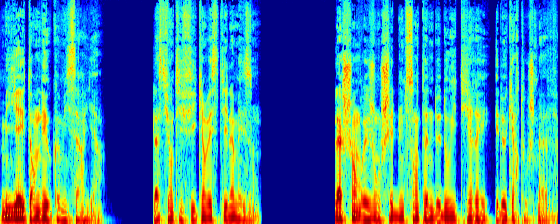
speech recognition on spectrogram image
Millet est emmené au commissariat. La scientifique investit la maison. La chambre est jonchée d'une centaine de douilles tirées et de cartouches neuves.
